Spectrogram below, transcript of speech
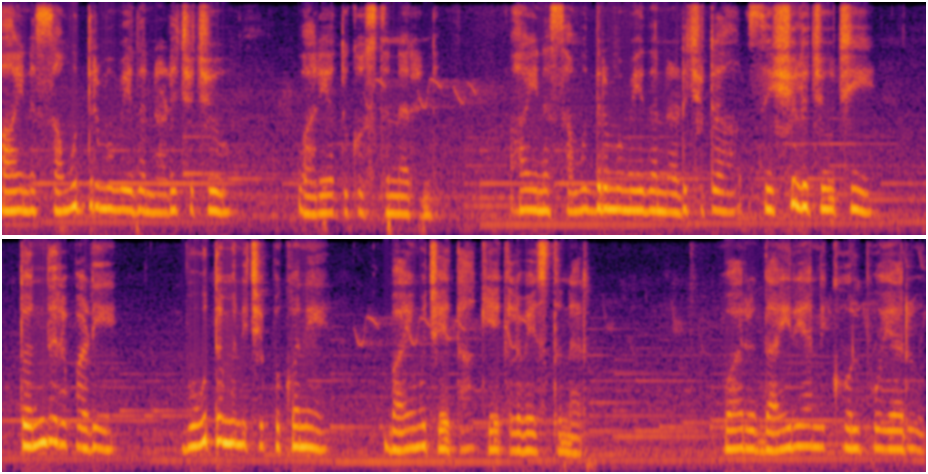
ఆయన సముద్రము మీద నడుచుచు వారి వద్దకు వస్తున్నారండి ఆయన సముద్రము మీద నడుచుట శిష్యులు చూచి తొందరపడి భూతమని చెప్పుకొని భయము చేత కేకలు వేస్తున్నారు. వారు ధైర్యాన్ని కోల్పోయారు.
